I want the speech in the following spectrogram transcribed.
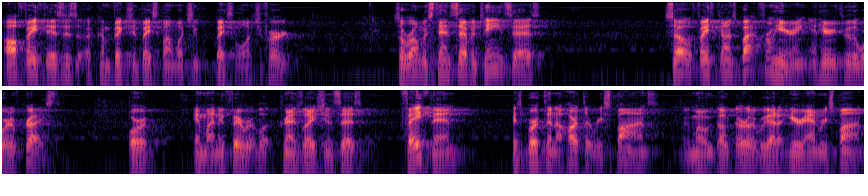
all faith is is a conviction based upon what you based on what you've heard. So Romans 10 17 says, So faith comes by from hearing, and hearing through the word of Christ. Or in my new favorite translation says, Faith then is birthed in a heart that responds we talked earlier, we got to hear and respond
